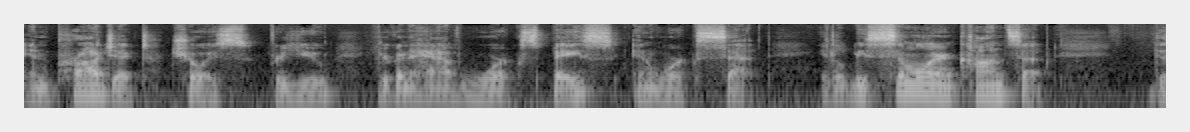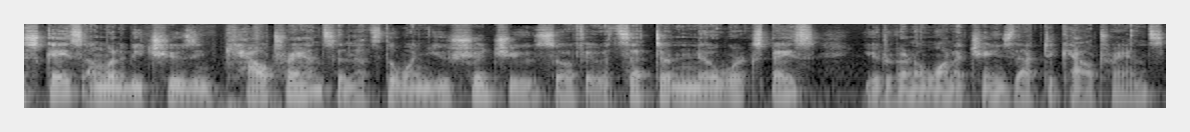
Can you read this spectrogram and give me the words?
and project choice for you, you're going to have workspace and work set. It'll be similar in concept this case, I'm going to be choosing Caltrans, and that's the one you should choose. So if it was set to no workspace, you're going to want to change that to Caltrans.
